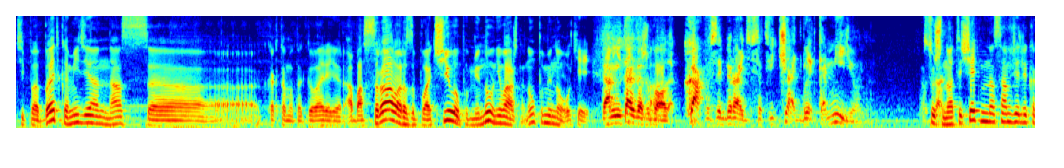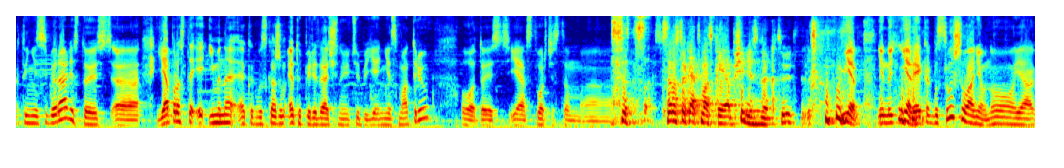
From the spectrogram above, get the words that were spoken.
Типа, Bad Comedian нас, э, как там это говорили, обосрал, разоплачил, упомянул, неважно, ну упомянул, окей. Там не так даже было. да. Как вы собираетесь отвечать, Бэт Комедиан? Слушай, ну отвечать мы на самом деле как-то не собирались, то есть э, я просто э, именно, э, как бы скажем, эту передачу на YouTube я не смотрю, вот, то есть я с творчеством... э, Сразу такая отмазка, я вообще не знаю, кто это. Нет, не, ну, нет, я как бы слышал о нем, но я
